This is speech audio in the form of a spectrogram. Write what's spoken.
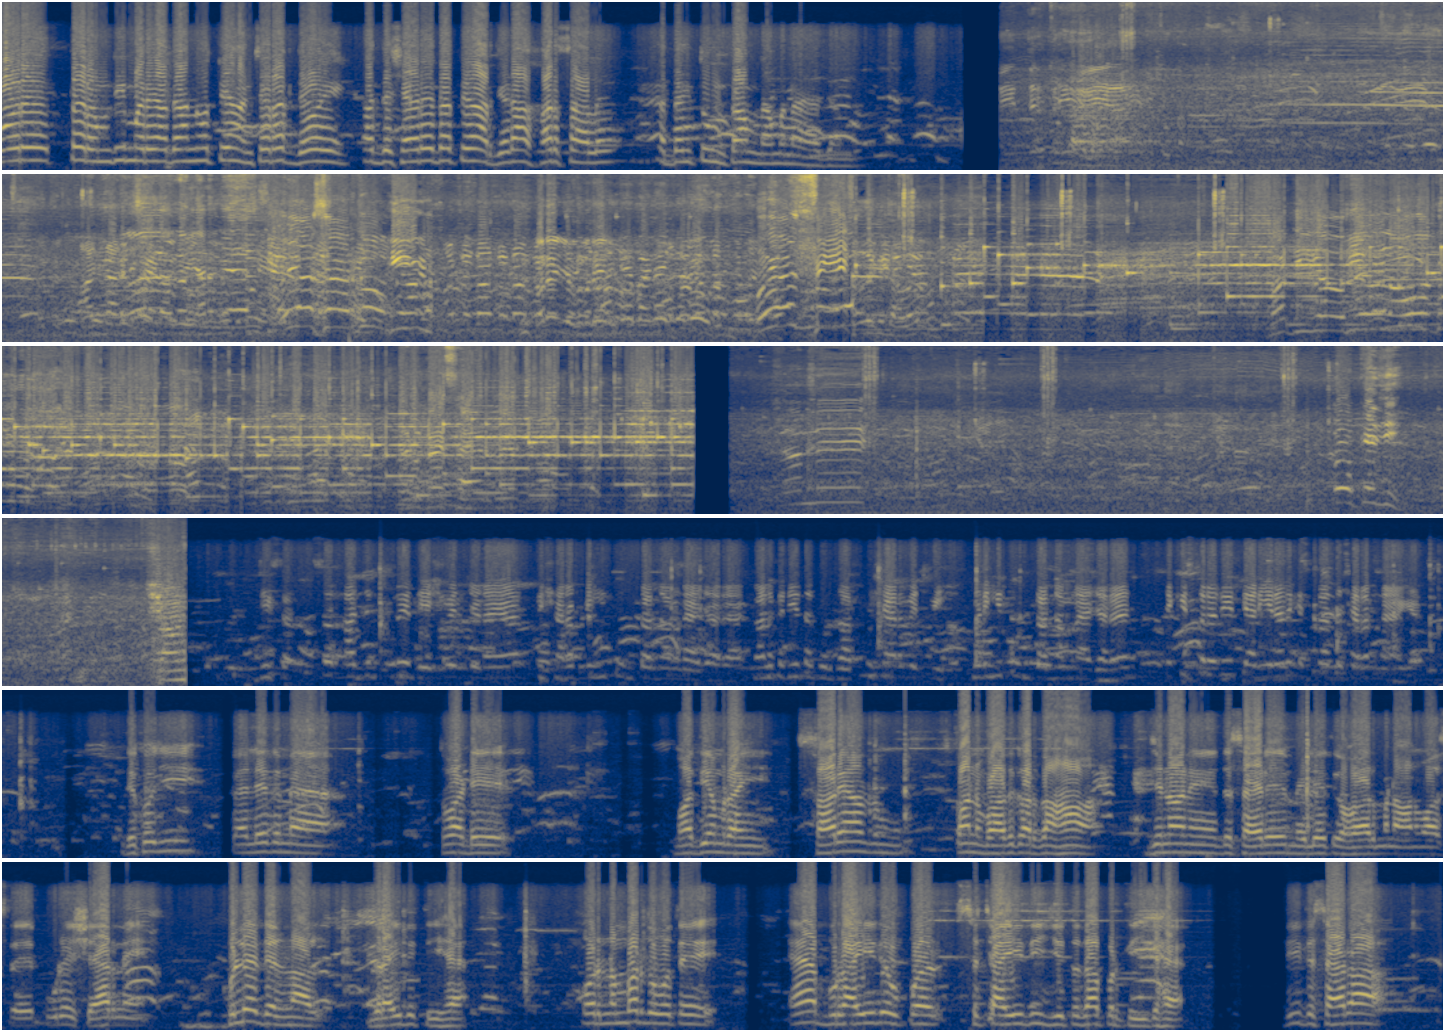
ਔਰ ਧਰਮ ਦੀ ਮਰਿਆਦਾ ਨੂੰ ਧਿਆਨ 'ਚ ਰੱਖਦੇ ਹੋਏ ਆ ਦੁਸ਼ਹਿਰੇ ਦਾ ਤਿਉਹਾਰ ਜਿਹੜਾ ਹਰ ਸਾਲ ਏਦਾਂ ਹੀ ਧੂਮਧਾਮ ਨਾਲ ਮਨਾਇਆ ਜਾਂਦਾ। ਦੇਸ਼ ਵਿੱਚ ਜਿਹੜਾ ਹੈ ਦੁਸ਼ਹਿਰਾ ਬੜੀ ਹੀ ਧੂਮਧਾਮ ਨਾਲ ਮਨਾਇਆ ਜਾ ਰਿਹਾ ਹੈ। ਗੱਲ ਕਰੀਏ ਤਾਂ ਗੁਰਦਾਸਪੁਰ ਸ਼ਹਿਰ ਵਿੱਚ ਵੀ ਬੜੀ ਹੀ ਧੂਮਧਾਮ ਨਾਲ ਮਨਾਇਆ ਜਾ ਰਿਹਾ ਹੈ ਤੇ ਕਿਸ ਤਰ੍ਹਾਂ ਦੀ ਤਿਆਰੀ ਹੈ ਤੇ ਕਿਸ ਤਰ੍ਹਾਂ ਦੁਸ਼ਹਿਰਾ ਮਨਾਇਆ ਗਿਆ? ਦੇਖੋ ਜੀ, ਪਹਿਲੇ ਤੇ ਮੈਂ ਤੁਹਾਡੇ ਮਾਧਿਅਮ ਰਾਹੀਂ ਸਾਰਿਆਂ ਨੂੰ ਧੰਨਵਾਦ ਕਰਦਾ ਹਾਂ, ਜਿਨ੍ਹਾਂ ਨੇ ਦੁਸਹਿਰੇ ਮੇਲੇ, ਤਿਉਹਾਰ ਮਨਾਉਣ ਵਾਸਤੇ ਪੂਰੇ ਸ਼ਹਿਰ ਨੇ ਖੁੱਲੇ ਦਿਲ ਨਾਲ ਗਰਾਈ ਦਿੱਤੀ ਹੈ। ਔਰ ਨੰਬਰ 2 ਤੇ, ਇਹ ਬੁਰਾਈ ਦੇ ਉੱਪਰ ਸਚਾਈ ਦੀ ਜਿੱਤ ਦਾ ਪ੍ਰਤੀਕ ਹੈ। ਦੀ ਦੁਸਹਿਰਾ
